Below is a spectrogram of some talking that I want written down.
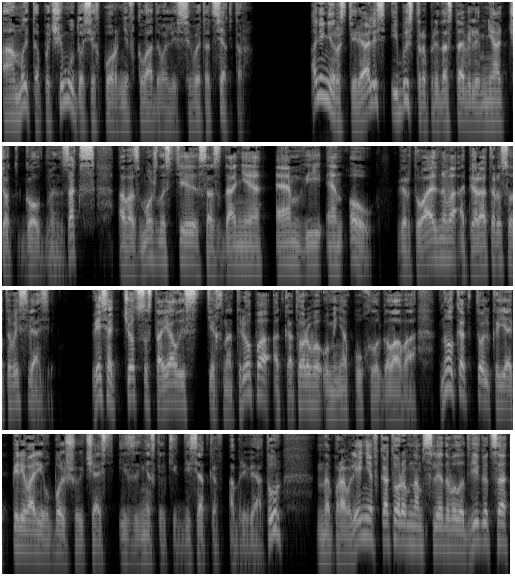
а мы-то почему до сих пор не вкладывались в этот сектор? Они не растерялись и быстро предоставили мне отчет Goldman Sachs о возможности создания MVNO, виртуального оператора сотовой связи. Весь отчет состоял из технотрепа, от которого у меня пухла голова. Но как только я переварил большую часть из нескольких десятков аббревиатур, направление, в котором нам следовало двигаться,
